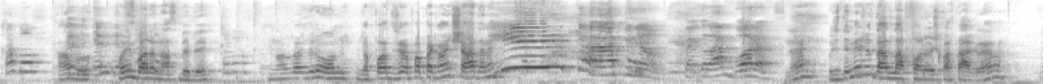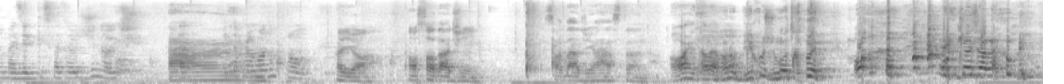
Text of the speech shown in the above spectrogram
Acabou. Acabou. Ele- ele- Foi ele embora o nosso bebê. Acabou. Não, agora virou homem. Já pode, já pode pegar uma enxada, né? Ih, filhão. Pega lá agora. Né? Podia ter me ajudado lá fora hoje a cortar a grama. Não, mas ele quis fazer hoje de noite. Ah. Ele tá provando pronto. Aí, ó. Ó o soldadinho. Soldadinho arrastando. Ó, ele tá levando o bico junto com ele. Ó, ele tá jogando o bico.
